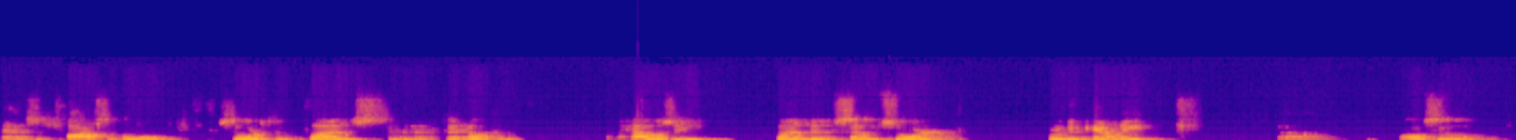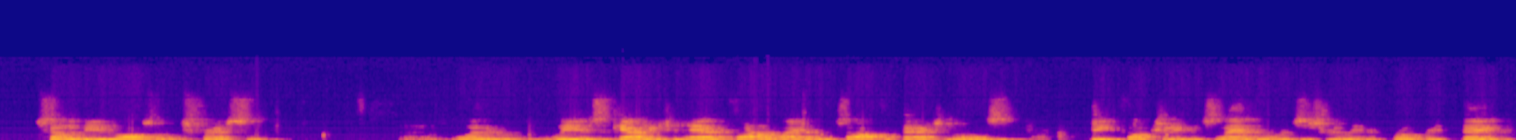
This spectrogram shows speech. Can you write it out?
as a possible source of funds to, to help a housing fund of some sort for the county. Uh, also, some of you also expressed that uh, whether we as a county should have farmland that's off the tax rolls and be functioning as landlords is really an appropriate thing.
